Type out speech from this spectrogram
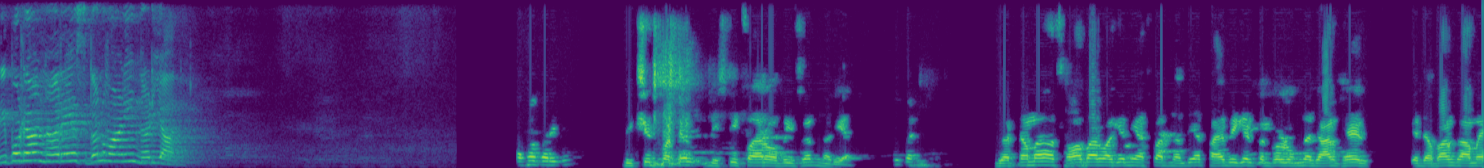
Reporter Naresh Ganwani, Nadiad. Dixit Patel, district fire officer, Nadiad. ઘટનામાં સવા બાર વાગ્યાની આસપાસ નડિયાદ ફાયર બ્રિગેડ કંટ્રોલ રૂમને જાણ થયેલ કે દબાણ ગામે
